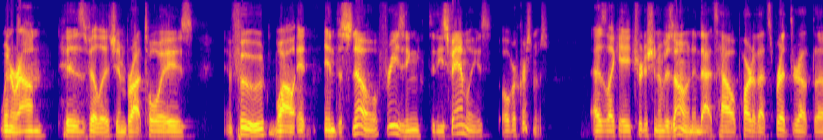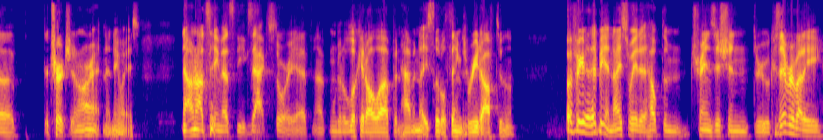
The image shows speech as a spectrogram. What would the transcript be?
went around his village and brought toys and food while it in the snow, freezing to these families over Christmas as like a tradition of his own, and that's how part of that spread throughout the the church in our end, anyways. Now, I'm not saying that's the exact story. I, I'm going to look it all up and have a nice little thing to read off to them. But I figured that'd be a nice way to help them transition through, because everybody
